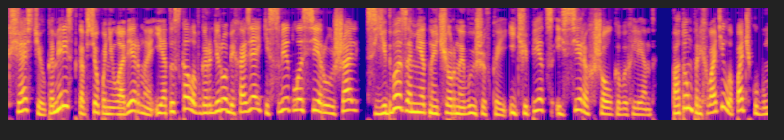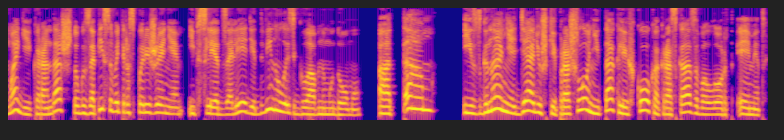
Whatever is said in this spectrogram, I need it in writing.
К счастью, камеристка все поняла верно и отыскала в гардеробе хозяйки светло-серую шаль с едва заметной черной вышивкой и чепец из серых шелковых лент. Потом прихватила пачку бумаги и карандаш, чтобы записывать распоряжение, и вслед за леди двинулась к главному дому. А там... Изгнание дядюшки прошло не так легко, как рассказывал лорд Эммет.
